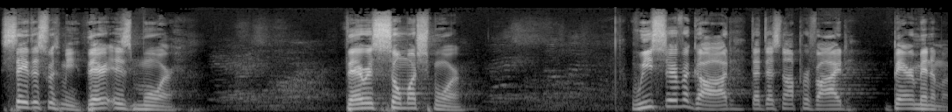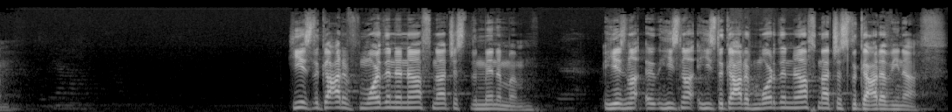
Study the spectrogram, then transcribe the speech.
say this with me there is more. There is so much more. We serve a God that does not provide bare minimum. He is the God of more than enough, not just the minimum. He is not, he's, not, he's the God of more than enough, not just the God of enough.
